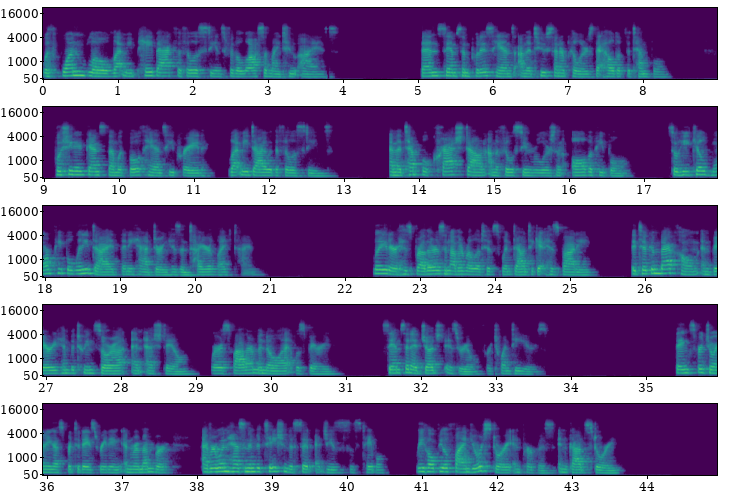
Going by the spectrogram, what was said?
With one blow, let me pay back the Philistines for the loss of my two eyes. Then Samson put his hands on the two center pillars that held up the temple. Pushing against them with both hands, he prayed, Let me die with the Philistines. And the temple crashed down on the Philistine rulers and all the people. So he killed more people when he died than he had during his entire lifetime. Later, his brothers and other relatives went down to get his body. They took him back home and buried him between Zorah and Eshtaol, where his father Manoah was buried. Samson had judged Israel for 20 years. Thanks for joining us for today's reading. And remember, everyone has an invitation to sit at Jesus' table. We hope you'll find your story and purpose in God's story.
